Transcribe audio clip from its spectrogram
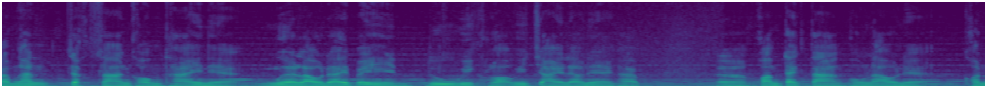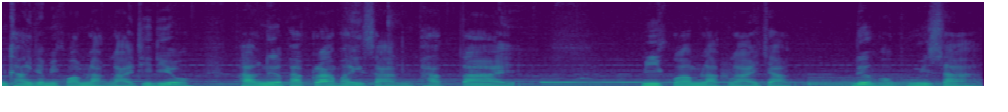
ครับงานจักสารของไทยเนี่ยเมื่อเราได้ไปดูวิเคราะห์วิจัยแล้วเนี่ยครับความแตกต่างของเราเนี่ยค่อนข้างจะมีความหลากหลายทีเดียว ภาคเหนือภาคกลางภาคอีสานภาคใต้ มีความหลากหลายจากเรื่องของภูมิศาสตร์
